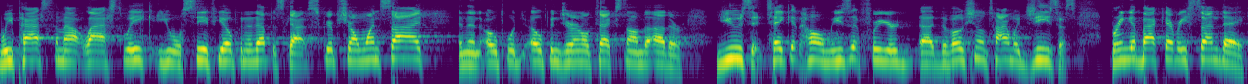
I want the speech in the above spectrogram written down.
we passed them out last week. You will see if you open it up, it's got scripture on one side and then open, open journal text on the other. Use it. Take it home. Use it for your uh, devotional time with Jesus. Bring it back every Sunday.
